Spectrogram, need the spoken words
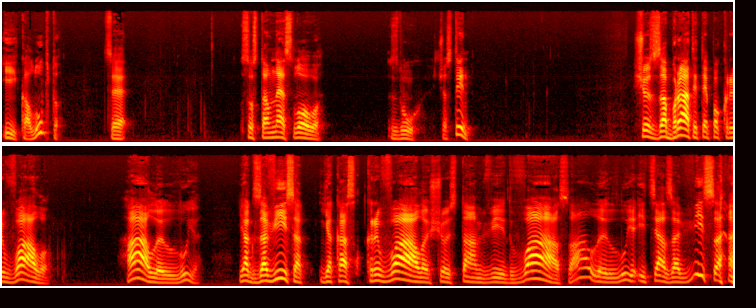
І калупто це составне слово з двох частин. Щось забрати те покривало. Аллилуйя! Як завіса, яка скривала щось там від вас. Аллилуйя! І ця завіса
